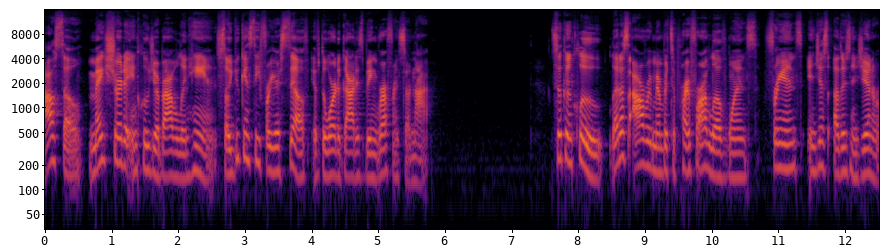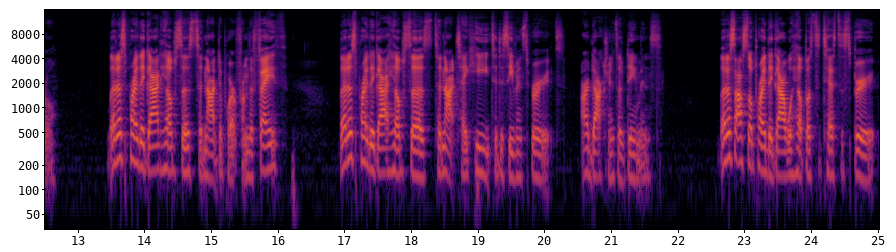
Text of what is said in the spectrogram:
Also, make sure to include your Bible in hand so you can see for yourself if the Word of God is being referenced or not. To conclude, let us all remember to pray for our loved ones, friends, and just others in general. Let us pray that God helps us to not depart from the faith. Let us pray that God helps us to not take heed to deceiving spirits, our doctrines of demons. Let us also pray that God will help us to test the spirit.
